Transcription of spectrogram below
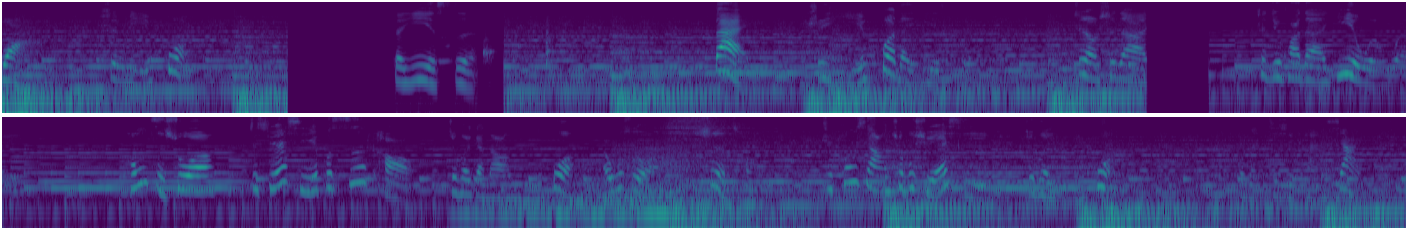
罔是迷惑的意思。殆是疑惑的意思。这首诗的这句话的译文为：孔子说，只学习不思考。就会感到迷惑而无所适从，只空想却不学习，就会疑惑。我们继续看下一句：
